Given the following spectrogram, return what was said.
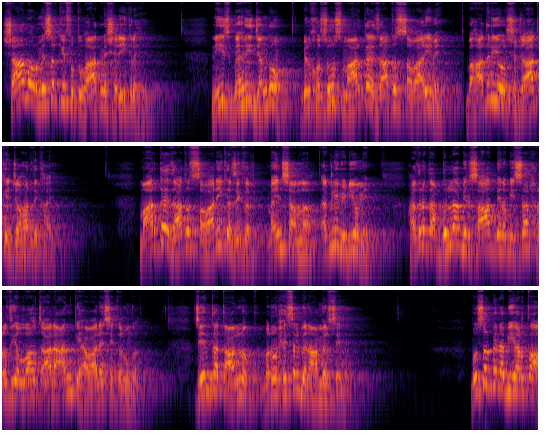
شام اور مصر کی فتوحات میں شریک رہے۔ نیز بحری جنگوں بالخصوص مارکہ ذات السواری میں بہادری اور شجاعت کے جوہر دکھائے۔ مارکہ ذات السواری کا ذکر میں انشاءاللہ اگلی ویڈیو میں حضرت عبداللہ بن سعد بن ابی سرح رضی اللہ تعالی عنہ کے حوالے سے کروں گا، جن کا تعلق بنو حسل بن عامر سے ہے۔ بسر بن ابی ارتا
